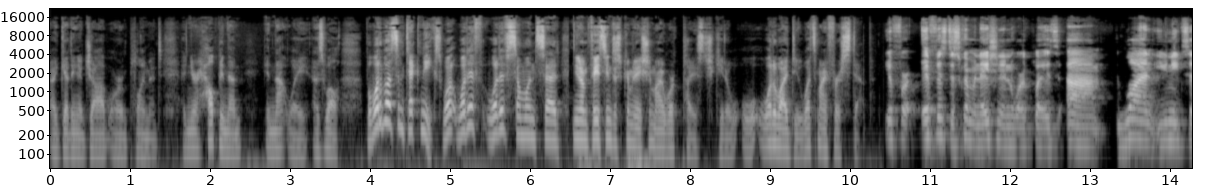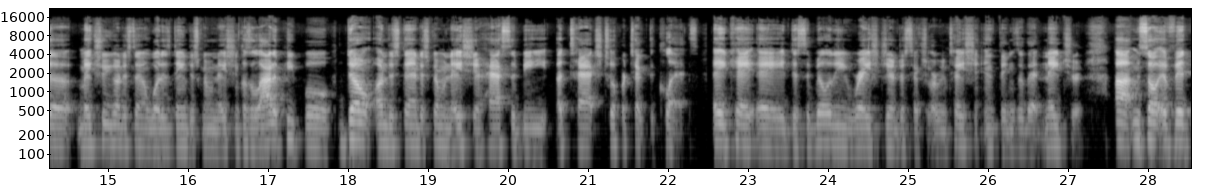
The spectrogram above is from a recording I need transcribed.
uh, getting a job or employment and you're helping them in that way as well. But what about some techniques? What what if what if someone said, you know, I'm facing discrimination in my workplace, Chiquita. What do I do? What's my first step? If for, if it's discrimination in the workplace, um, one you need to make sure you understand what is deemed discrimination because a lot of people don't understand discrimination has to be attached to a protected class aka disability race gender sexual orientation and things of that nature. Um, so if it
